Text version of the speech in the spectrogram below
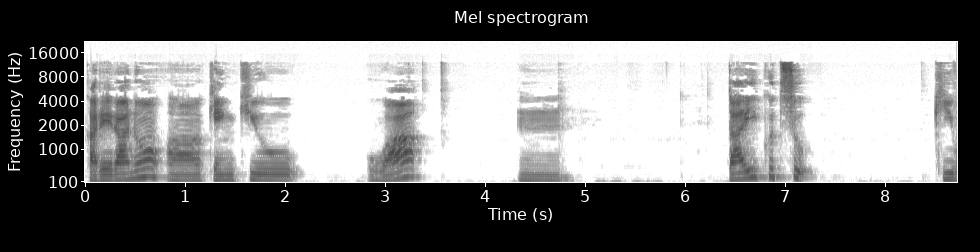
彼らの研究は、うん、退屈、極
